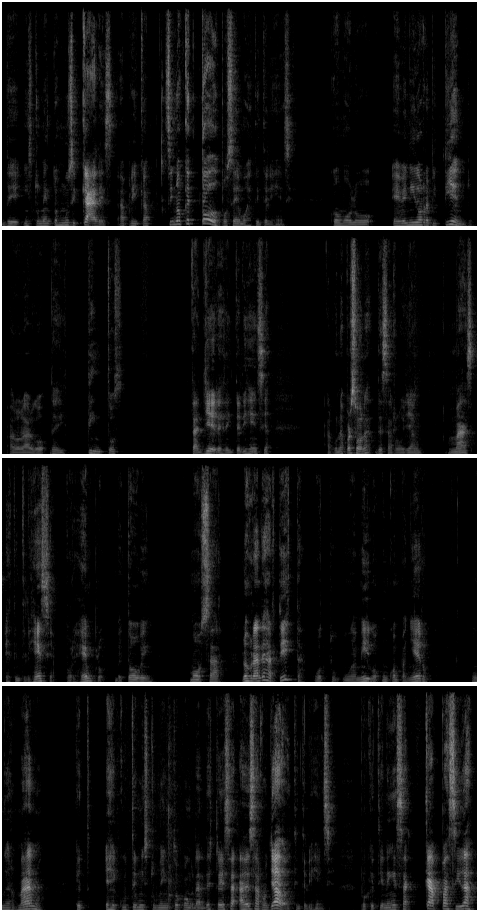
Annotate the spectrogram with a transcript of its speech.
de instrumentos musicales aplica, sino que todos poseemos esta inteligencia, como lo he venido repitiendo a lo largo de distintos talleres de inteligencia. Algunas personas desarrollan más esta inteligencia, por ejemplo, Beethoven, Mozart, los grandes artistas, o un amigo, un compañero, un hermano que ejecute un instrumento con gran destreza ha desarrollado esta inteligencia, porque tienen esa capacidad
